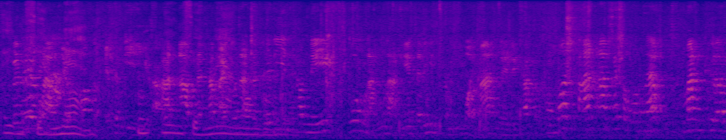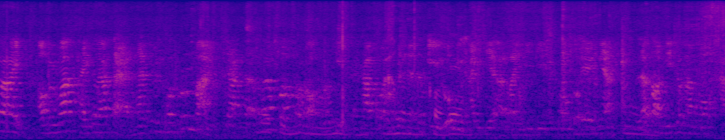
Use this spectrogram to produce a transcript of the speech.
ได้ยินเสียงแม่ได้ยินเสียงแม่มองจะดูได้ยินคำนี้ช่วงหลังๆเนี่ยจะได้ยินคำนี้บ่อยมากเลยนะครับแต่ผมว่าสตาร์ทอัพให้ตกลงแล้ว มันคืออะไร เอาเป็นว่าใครก็แล้วแต่นะที่เป็นคนรุ่นใหม่อยากจะเริ่มต้นประกอบธุรกิจนะครับว่าเป็นจะมีรู้มีไอเดียอะไรดีๆของตัวเองเนี่ยแล้วตอนนี้กำลังมองหา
